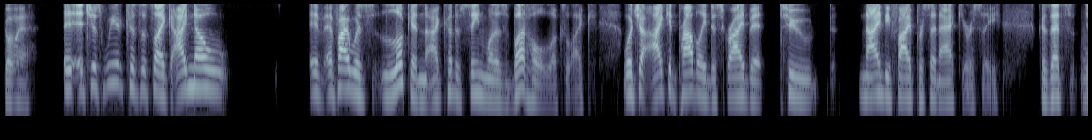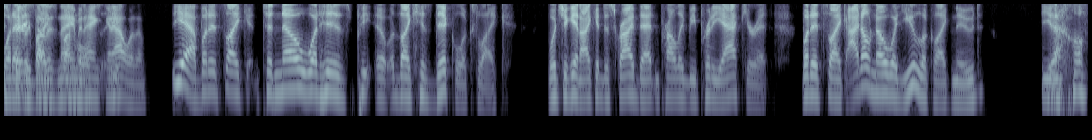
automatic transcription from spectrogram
Go ahead. it, it's just weird because it's like i know if if i was looking i could have seen what his butthole looks like which i could probably describe it to 95% accuracy because that's Just what everybody's his name and hanging out with him. Yeah, but it's like to know what his uh, like his dick looks like, which again I could describe that and probably be pretty accurate. But it's like I don't know what you look like nude, you Yeah. know,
